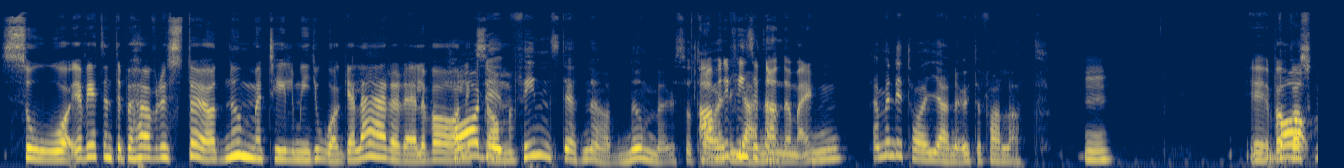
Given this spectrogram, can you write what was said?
Så jag vet inte, behöver du stödnummer till min yogalärare eller vad Har liksom? det, finns det ett nödnummer så tar Ja, men det det finns gärna. ett nödnummer. Mm. Ja, men det tar jag gärna utifall att. Eh, vad, vad ska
